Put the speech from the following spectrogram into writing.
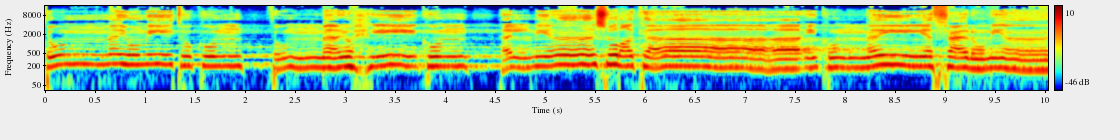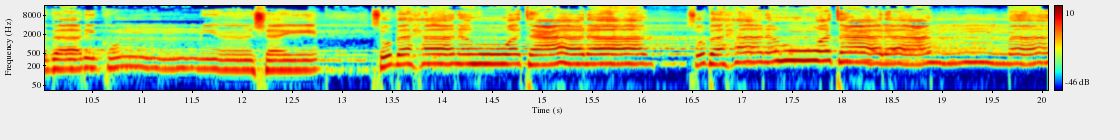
ثم يميتكم ثم يحييكم هل من شركائكم من يفعل من ذلكم من شيء؟ سبحانه وتعالى سبحانه وتعالى عما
